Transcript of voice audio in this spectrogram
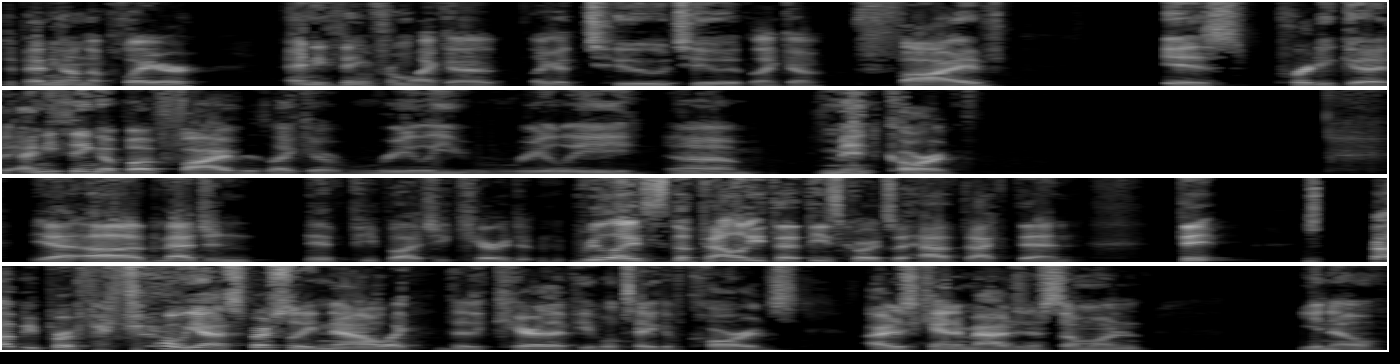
depending on the player, anything from like a like a two to like a five is pretty good. Anything above five is like a really, really um, mint card. Yeah, uh, imagine if people actually cared, realized the value that these cards would have back then. They probably be perfect. Oh yeah, especially now, like the care that people take of cards. I just can't imagine if someone, you know,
